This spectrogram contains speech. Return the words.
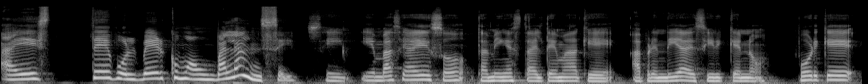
a este volver como a un balance. Sí, y en base a eso también está el tema que aprendí a decir que no, porque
